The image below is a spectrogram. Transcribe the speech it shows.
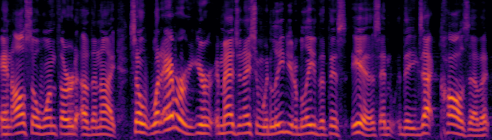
and also one third of the night. So, whatever your imagination would lead you to believe that this is, and the exact cause of it,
